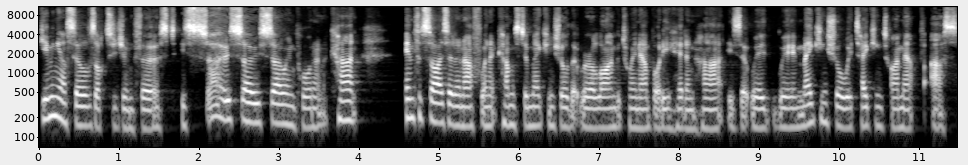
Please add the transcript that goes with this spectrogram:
giving ourselves oxygen first is so, so, so important. I can't emphasize it enough when it comes to making sure that we're aligned between our body, head, and heart is that we're, we're making sure we're taking time out for us.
